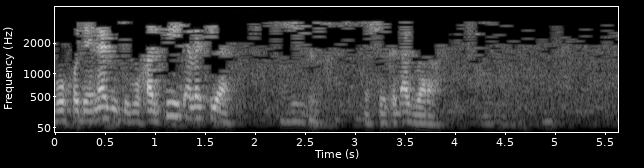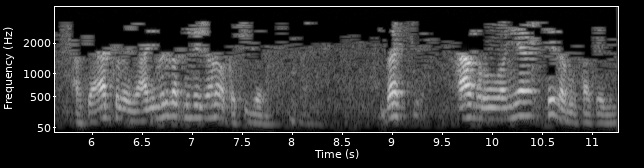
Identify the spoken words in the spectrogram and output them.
بو خدي نبي بو خلفية أبكية الشرك الأكبر حتى يعني من بس من الجنوب كشي جنا بس أغرو ونيا بو خاتمي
